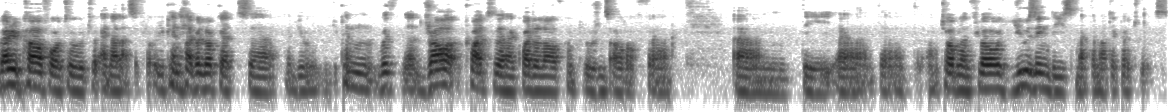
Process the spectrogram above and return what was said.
very powerful to, to analyze the flow. You can have a look at you you can with draw quite quite a lot of conclusions out of um, the, uh, the, the, turbulent flow using these mathematical tools.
